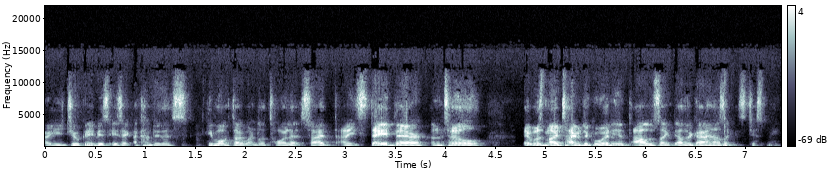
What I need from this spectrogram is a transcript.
"Are you joking?" He was, he's like, "I can't do this." He walked out, went to the toilet, so I and he stayed there until it was my time to go in. And I was like the other guy, and I was like, "It's just me."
